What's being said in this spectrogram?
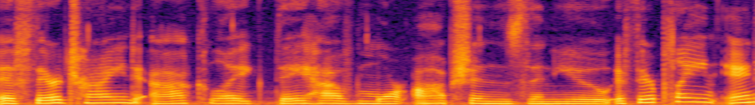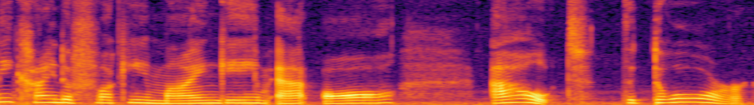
if they're trying to act like they have more options than you, if they're playing any kind of fucking mind game at all, out the door.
